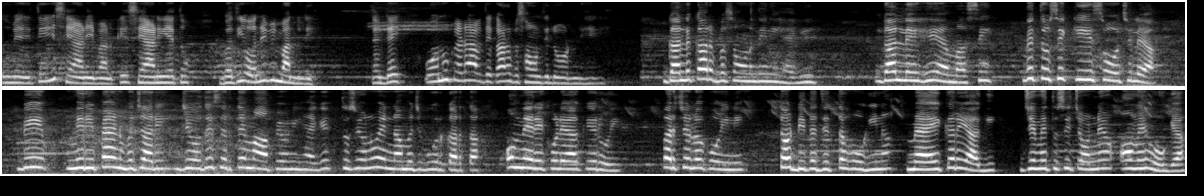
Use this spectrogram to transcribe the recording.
ਤੂੰ ਮੇਰੀ ਧੀ ਸਿਆਣੀ ਬਣ ਕੇ ਸਿਆਣੀ ਐ ਤੂੰ। ਵਧੀਆ ਉਹਨੇ ਵੀ ਮੰਨ ਲਈ। ਕਹਿੰਦੇ ਉਹਨੂੰ ਕਿਹੜਾ ਆਪਦੇ ਘਰ ਵਸਾਉਣ ਦੀ ਲੋੜ ਨਹੀਂ ਹੈਗੀ। ਗੱਲ ਘਰ ਬਸਾਉਣ ਦੀ ਨਹੀਂ ਹੈਗੀ। ਗੱਲ ਇਹ ਹੈ ਮਾਸੀ ਵੀ ਤੁਸੀਂ ਕੀ ਸੋਚ ਲਿਆ? ਵੀ ਮੇਰੀ ਭੈਣ ਵਿਚਾਰੀ ਜੇ ਉਹਦੇ ਸਿਰ ਤੇ ਮਾਪਿਓ ਨਹੀਂ ਹੈਗੇ ਤੁਸੀਂ ਉਹਨੂੰ ਇੰਨਾ ਮਜਬੂਰ ਕਰਤਾ ਉਹ ਮੇਰੇ ਕੋਲੇ ਆ ਕੇ ਰੋਈ। ਪਰ ਚਲੋ ਕੋਈ ਨਹੀਂ ਤੁਹਾਡੀ ਤਾਂ ਜਿੱਤ ਹੋ ਗਈ ਨਾ ਮੈਂ ਹੀ ਘਰੇ ਆ ਗਈ। ਜਿਵੇਂ ਤੁਸੀਂ ਚਾਹੁੰਦੇ ਹੋ ਉਵੇਂ ਹੋ ਗਿਆ।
